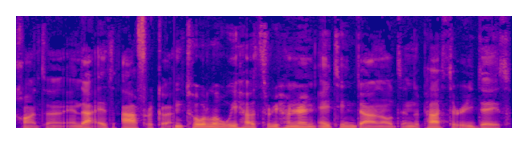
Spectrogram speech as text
continent, and that is Africa. In total, we have 318 downloads in the past 30 days.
